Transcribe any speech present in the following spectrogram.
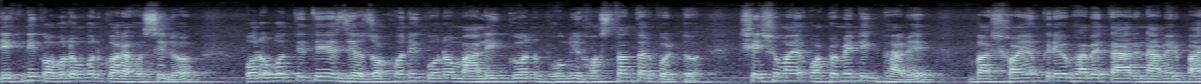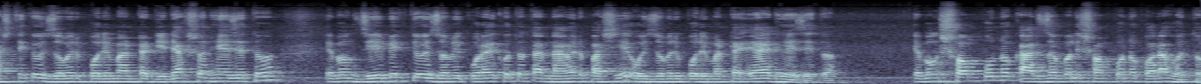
টেকনিক অবলম্বন করা হচ্ছিল পরবর্তীতে যে যখনই কোনো মালিকগণ ভূমি হস্তান্তর করত, সেই সময় অটোমেটিকভাবে বা স্বয়ংক্রিয়ভাবে তার নামের পাশ থেকে ওই জমির পরিমাণটা ডিডাকশন হয়ে যেত এবং যে ব্যক্তি ওই জমি ক্রয় করতো তার নামের পাশে ওই জমির পরিমাণটা অ্যাড হয়ে যেত এবং সম্পূর্ণ কার্যাবলী সম্পন্ন করা হতো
